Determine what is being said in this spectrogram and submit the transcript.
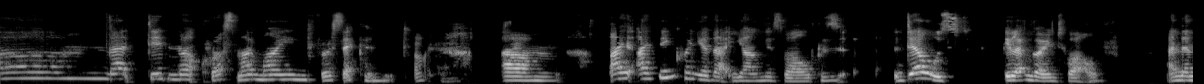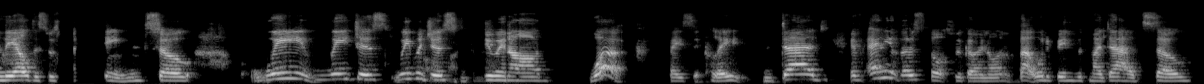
Um, that did not cross my mind for a second. Okay. Um, I I think when you're that young as well, because Del was eleven going twelve, and then the eldest was nineteen. So we we just we were just doing our work basically. Dad, if any of those thoughts were going on, that would have been with my dad. So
